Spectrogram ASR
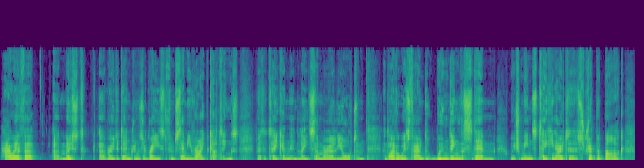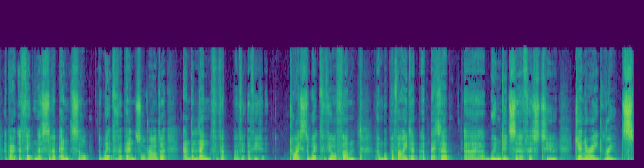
however, uh, most uh, rhododendrons are raised from semi ripe cuttings that are taken in late summer, early autumn. And I've always found that wounding the stem, which means taking out a strip of bark about the thickness of a pencil, the width of a pencil rather, and the length of, a, of, of twice the width of your thumb, and will provide a, a better uh, wounded surface to generate roots.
